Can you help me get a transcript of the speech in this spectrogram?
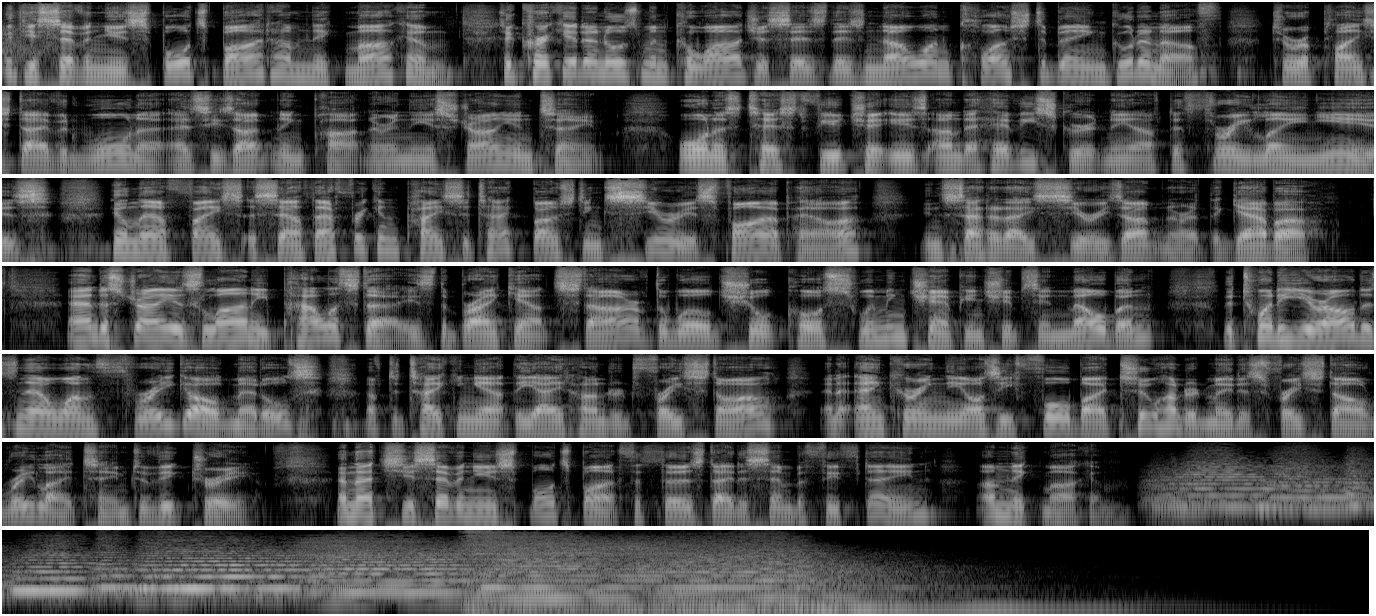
With your 7 News Sports Byte, I'm Nick Markham. To cricket, and Usman Khawaja says there's no one close to being good enough to replace David Warner as his opening partner in the Australian team. Warner's test future is under heavy scrutiny after three lean years. He'll now face a South African pace attack boasting serious firepower in Saturday's series opener at the Gabba. And Australia's Lani Pallister is the breakout star of the World Short Course Swimming Championships in Melbourne. The 20 year old has now won three gold medals after taking out the 800 freestyle and anchoring the Aussie 4x200 metres freestyle relay team to victory. And that's your 7 News Sports Byte for Thursday, December 15. I'm Nick Markham.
